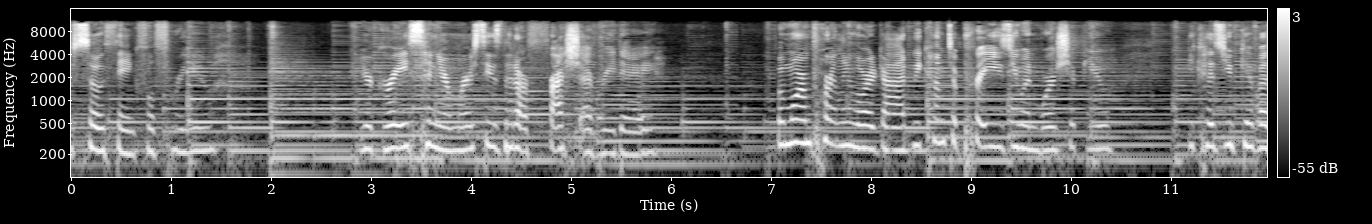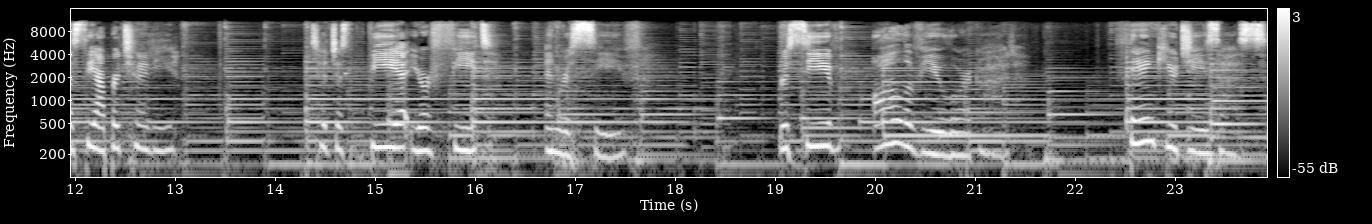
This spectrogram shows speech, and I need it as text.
are so thankful for you. Your grace and your mercies that are fresh every day. But more importantly, Lord God, we come to praise you and worship you because you give us the opportunity to just be at your feet and receive. Receive all of you, Lord God. Thank you, Jesus,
